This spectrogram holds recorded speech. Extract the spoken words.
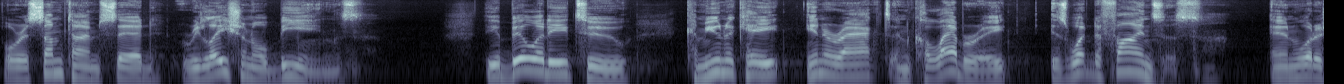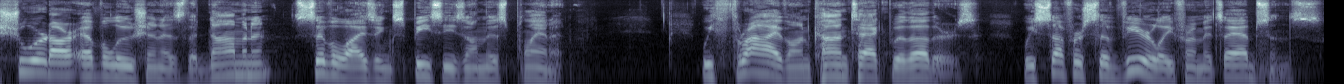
or as sometimes said, relational beings. The ability to communicate, interact, and collaborate is what defines us and what assured our evolution as the dominant civilizing species on this planet. We thrive on contact with others. We suffer severely from its absence.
